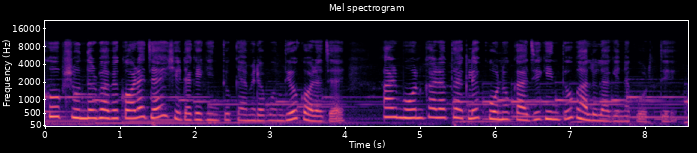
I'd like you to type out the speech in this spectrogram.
খুব সুন্দরভাবে করা যায়, সেটাকে কিন্তু ক্যামেরা বন্দিও করা যায়। আর মন খারাপ থাকলে কোনো কাজই কিন্তু ভালো লাগে না করতে।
